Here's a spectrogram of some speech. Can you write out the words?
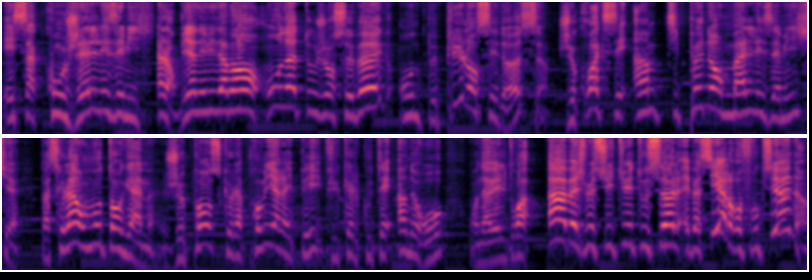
et ça congèle les ennemis. Alors bien évidemment, on a toujours ce bug, on ne peut plus lancer d'os. Je crois que c'est un petit peu normal les amis, parce que là on monte en gamme. Je pense que la première épée, vu qu'elle coûtait 1 euro, on avait le droit... Ah bah je me suis tué tout seul, et bah si elle refonctionne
